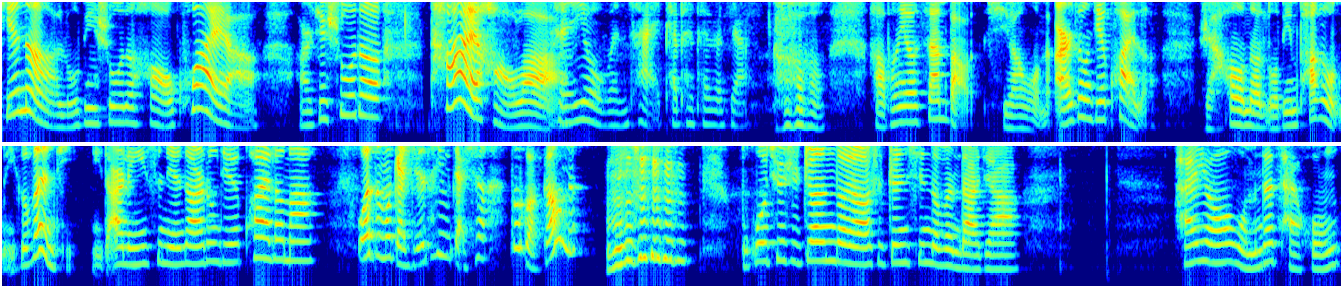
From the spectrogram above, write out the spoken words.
天哪，罗宾说的好快呀，而且说的。太好了，很有文采，啪啪啪啪啪。好朋友三宝希望我们儿童节快乐。然后呢，罗宾抛给我们一个问题：你的二零一四年的儿童节快乐吗？我怎么感觉他有点像做广告呢？不过却是真的呀，是真心的问大家。还有我们的彩虹，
